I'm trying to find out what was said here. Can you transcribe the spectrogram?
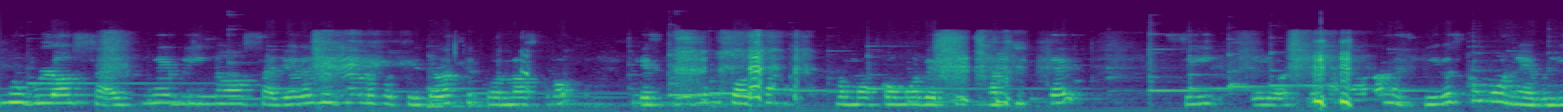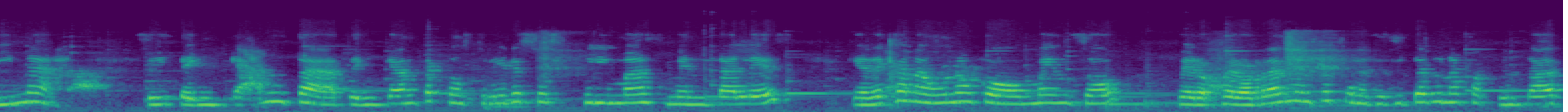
nublosa, es neblinosa. Yo les digo a los escritores que conozco que escriben cosas como, como de sí, y me escribes como neblina, sí, te encanta, te encanta construir esos climas mentales que dejan a uno como menso, pero, pero realmente se necesita de una facultad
